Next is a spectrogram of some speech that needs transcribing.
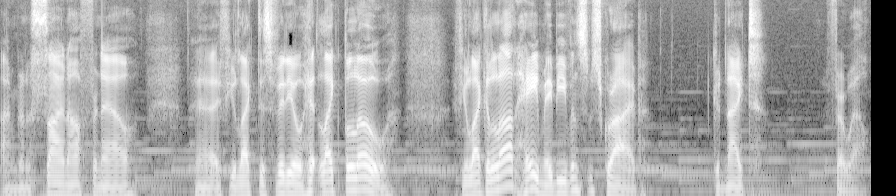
I'm going to sign off for now. Uh, if you like this video, hit like below. If you like it a lot, hey, maybe even subscribe. Good night. Farewell.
